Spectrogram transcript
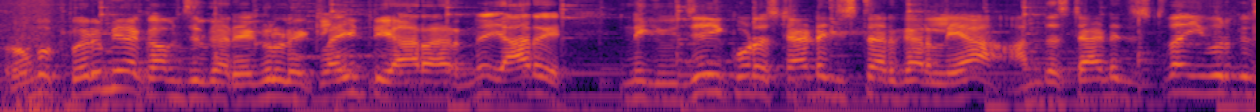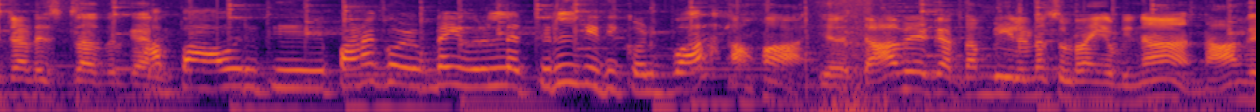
ரொம்ப பெருமையா காமிச்சிருக்காரு. எங்களுடைய கிளைண்ட் யாராருன்னு யாரு? இன்னைக்கு விஜய் கூட ஸ்ட்ராட்டஜிஸ்டா இருக்காரு இல்லையா? அந்த ஸ்ட்ராட்டஜிஸ்ட் தான் இவருக்கு ஸ்ட்ராட்டஜிஸ்டா இருக்காரு அப்ப அவருக்கு பணக்கொழுப்புனா இவருல திருள் நிதி கொழுப்பா? ஆமா தாவேக்கா தம்பிகள் என்ன சொல்றாங்க அப்படின்னா நாங்க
